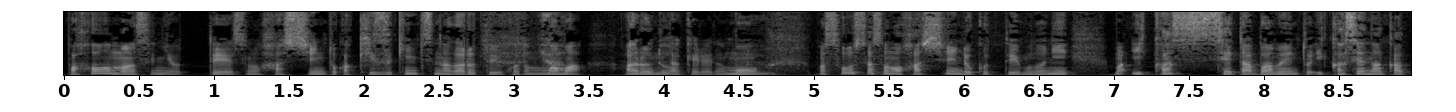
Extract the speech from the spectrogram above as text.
パフォーマンスによって、その発信とか気づきにつながるということもまあまああるんだけれども、まあそうしたその発信力っていうものに、まあ活かせた場面と活かせなかっ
